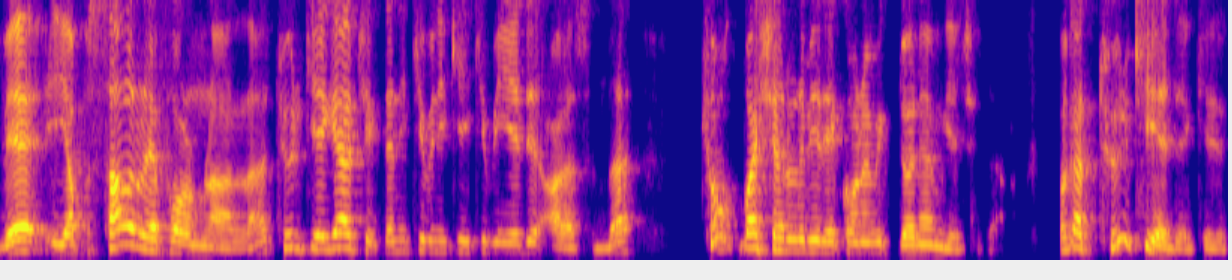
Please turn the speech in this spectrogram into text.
ve yapısal reformlarla Türkiye gerçekten 2002-2007 arasında çok başarılı bir ekonomik dönem geçirdi. Fakat Türkiye'deki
